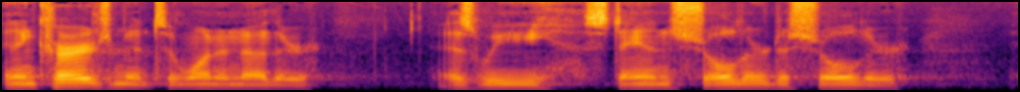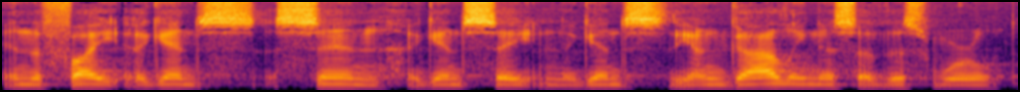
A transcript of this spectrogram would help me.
an encouragement to one another as we stand shoulder to shoulder in the fight against sin, against Satan, against the ungodliness of this world.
